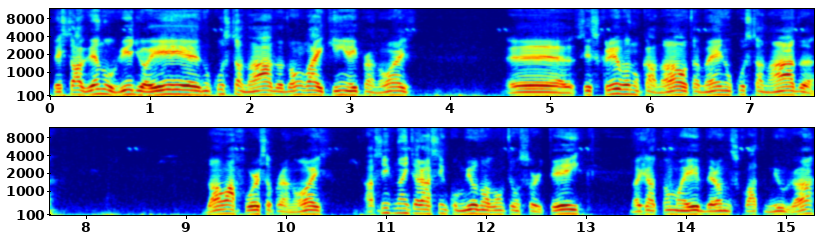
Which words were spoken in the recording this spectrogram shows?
Você está vendo o vídeo aí, não custa nada, dá um like aí para nós. É, se inscreva no canal também, não custa nada. Dá uma força para nós. Assim que nós entrar 5 mil, nós vamos ter um sorteio. Nós já estamos aí beirando os 4 mil já.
